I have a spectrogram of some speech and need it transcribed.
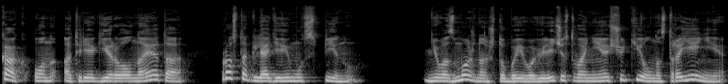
как он отреагировал на это, просто глядя ему в спину. Невозможно, чтобы его величество не ощутил настроение,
